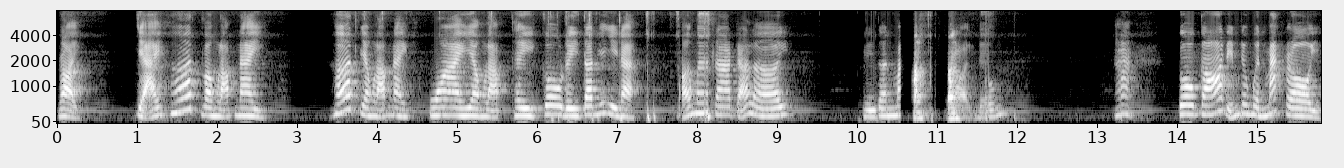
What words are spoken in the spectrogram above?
Rồi, chạy hết vòng lặp này, hết vòng lặp này, ngoài vòng lặp thì cô rì tên cái gì nè? Mở mic ra trả lời. Rì tên mắt Mắt, rồi đúng. Ha cô có điểm trung bình mắt rồi.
